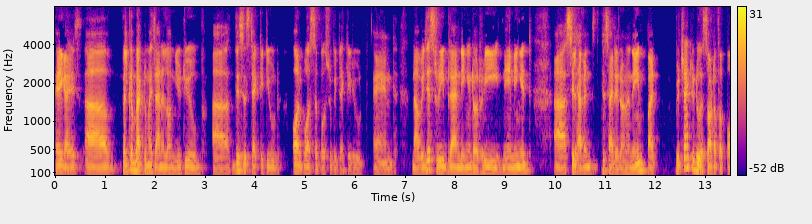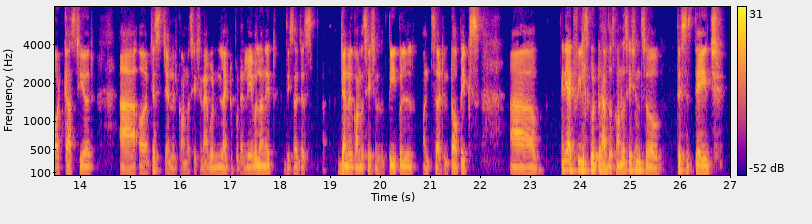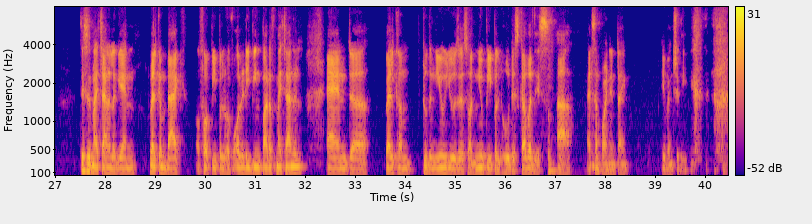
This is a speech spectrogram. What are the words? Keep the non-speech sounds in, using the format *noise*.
Hey guys, uh, welcome back to my channel on YouTube. Uh, this is Techtitude, or was supposed to be Techtitude, and now we're just rebranding it or renaming it. Uh, still haven't decided on a name, but we're trying to do a sort of a podcast here, uh, or just general conversation. I wouldn't like to put a label on it. These are just general conversations with people on certain topics, uh, and yeah, it feels good to have those conversations. So this is Tej. This is my channel again. Welcome back for people who have already been part of my channel. And uh, welcome to the new users or new people who discover this uh, at some point in time eventually. *laughs*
